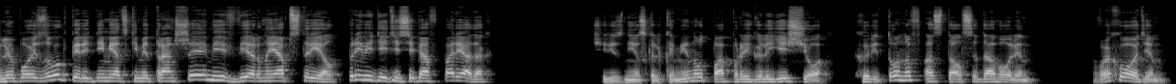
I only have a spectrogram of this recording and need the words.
Любой звук перед немецкими траншеями – верный обстрел. Приведите себя в порядок. Через несколько минут попрыгали еще. Харитонов остался доволен. Выходим.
